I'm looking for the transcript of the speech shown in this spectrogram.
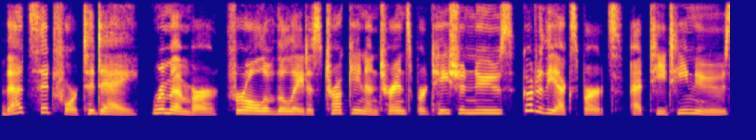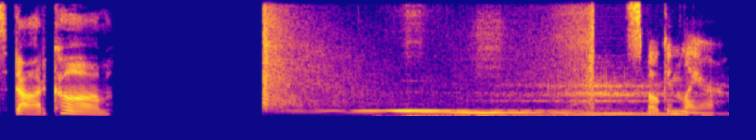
That's it for today. Remember, for all of the latest trucking and transportation news, go to the experts at ttnews.com. Spoken Layer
